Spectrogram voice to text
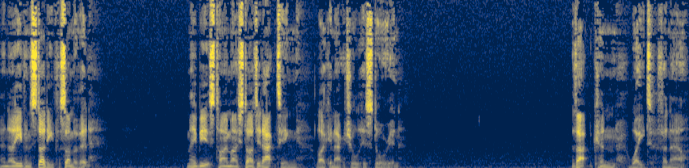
and I even studied for some of it. Maybe it's time I started acting like an actual historian. That can wait for now.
